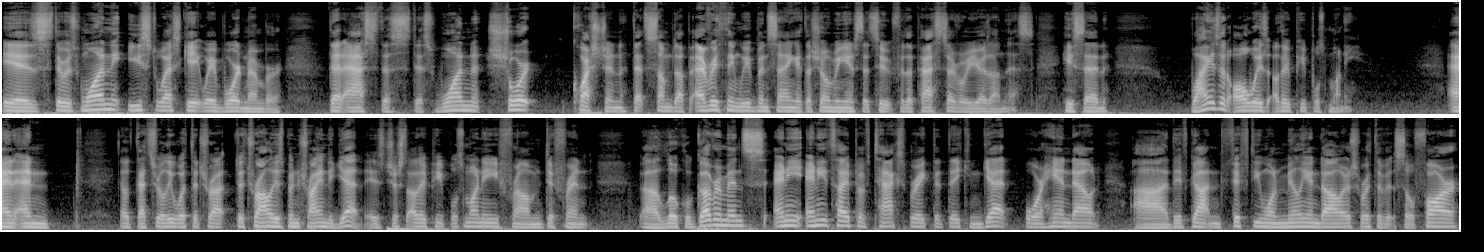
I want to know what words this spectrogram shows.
is there was one East West Gateway board member that asked this this one short question that summed up everything we've been saying at the Show Me Institute for the past several years on this. He said, "Why is it always other people's money?" And and that's really what the tro- the trolley's been trying to get is just other people's money from different uh, local governments, any any type of tax break that they can get or handout. Uh, they've gotten fifty-one million dollars worth of it so far,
